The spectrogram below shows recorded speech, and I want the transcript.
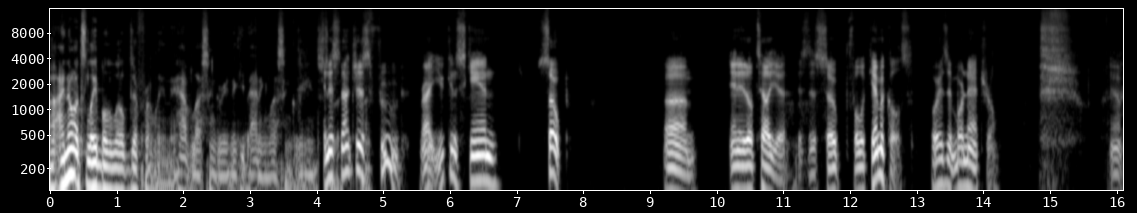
Uh, I know it's labeled a little differently, and they have less ingredient. They keep adding less ingredients. And it's it, not just food, right? You can scan soap. Um, and it'll tell you, is this soap full of chemicals or is it more natural? Yeah.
